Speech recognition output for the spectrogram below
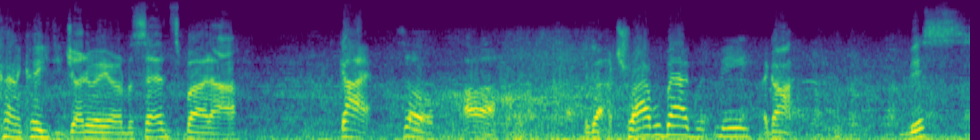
kind of crazy generator on the sense, but uh, got it. So uh, I got a travel bag with me. I got this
